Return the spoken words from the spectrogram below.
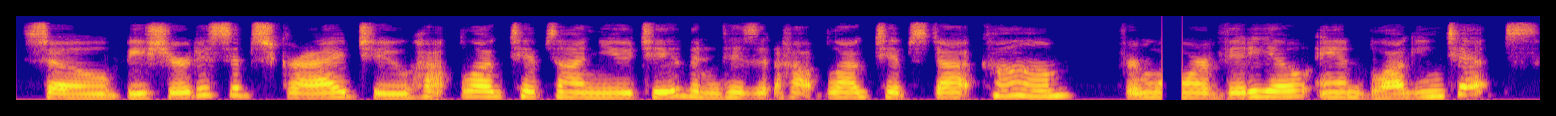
So be sure to subscribe to Hot Blog Tips on YouTube and visit hotblogtips.com for more video and blogging tips.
